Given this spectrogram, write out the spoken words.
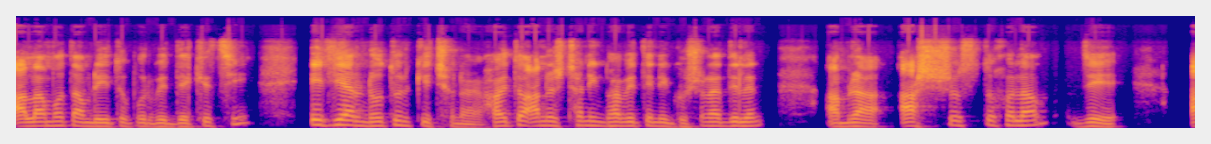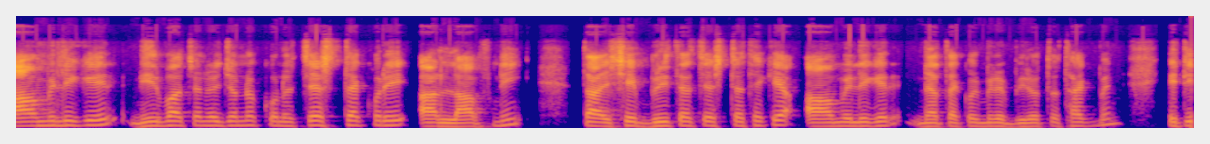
আলামত আমরা ইতিপূর্বে দেখেছি। এটি আর নতুন কিছু নয়। হয়তো আনুষ্ঠানিকভাবে তিনি ঘোষণা দিলেন। আমরা আশ্বস্ত হলাম যে আওয়ামী লীগের নির্বাচনের জন্য কোনো চেষ্টা করে আর লাভ নেই। তাই সেই বৃথা চেষ্টা থেকে আওয়ামী লীগের নেতাকর্মীরা বিরত থাকবেন। এটি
